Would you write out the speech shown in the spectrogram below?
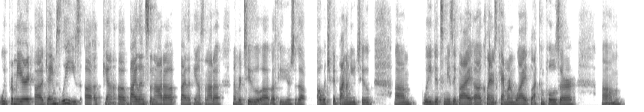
we premiered uh, James Lee's uh, piano, uh, violin sonata, violin piano sonata number two uh, a few years ago, which you can find on YouTube. Um, we did some music by uh, Clarence Cameron White, black composer, um,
